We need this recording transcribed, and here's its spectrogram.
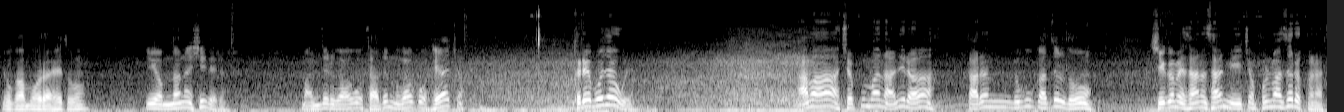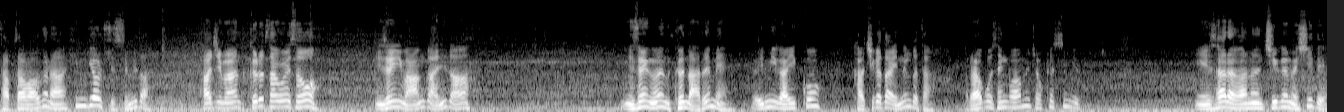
누가 뭐라 해도 이 엄난한 시대를 만들어가고 다듬어가고 해야죠. 그래 보자고요. 아마 저뿐만 아니라 다른 누군가들도 지금의 사는 삶이 좀 불만스럽거나 답답하거나 힘겨울 수 있습니다. 하지만 그렇다고 해서 인생이 망한 거 아니다. 인생은 그 나름의 의미가 있고 가치가 다 있는 거다. 라고 생각하면 좋겠습니다. 이 살아가는 지금의 시대,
